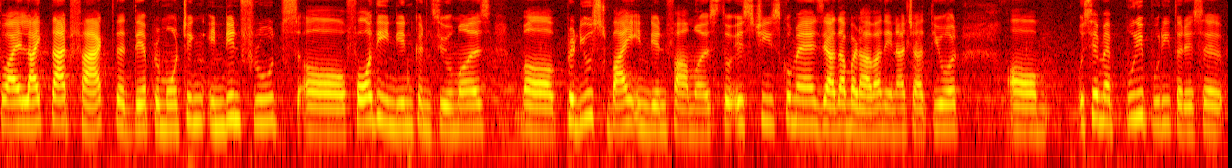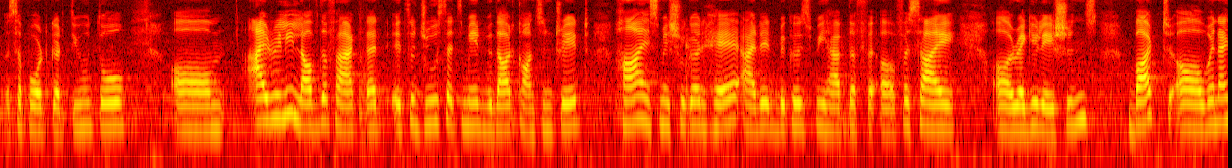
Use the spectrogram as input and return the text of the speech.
तो I like that fact that they are promoting Indian fruits for the Indian consumers produced by Indian farmers तो इस चीज़ को मैं ज़्यादा बढ़ावा देना चाहती हूँ और उसे मैं पूरी पूरी तरह से सपोर्ट करती हूँ। तो I really love the fact that it's a juice that's made without concentrate हाँ इसमें शुगर है added because we have the FSSAI regulations but when I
